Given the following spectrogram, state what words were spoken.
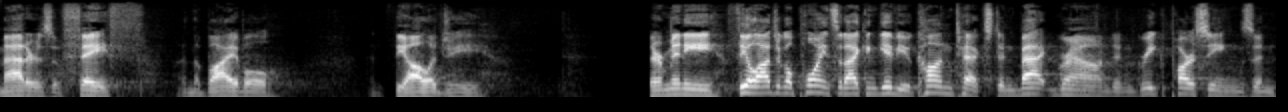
matters of faith and the Bible and theology. There are many theological points that I can give you. Context and background and Greek parsings and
